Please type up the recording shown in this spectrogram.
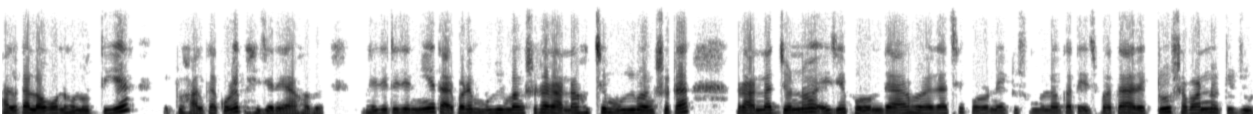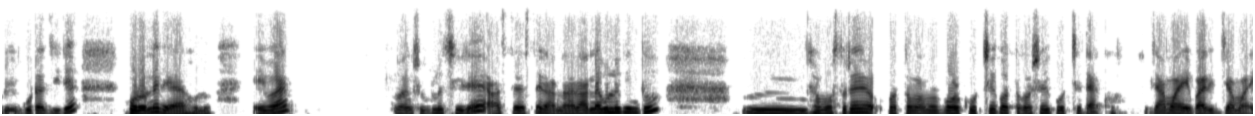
হালকা লবণ, হলুদ দিয়ে একটু হালকা করে ভেজে নেওয়া হবে। ভেজে টেজে নিয়ে তারপরে মুরগির মাংসটা রান্না হচ্ছে। মুরগির মাংসটা রান্নার জন্য এই যে ফোড়ন দেওয়া হয়ে গেছে। ফোড়নে একটু শুকনো লঙ্কা, তেজপাতা আর একটু সামান্য একটু জুড়ে, গোটা জিরে ফোড়নে দেওয়া হলো। এবার মাংসগুলো ছিঁড়ে আস্তে আস্তে রান্না, রান্নাগুলো কিন্তু সমস্তটাই কত আমার বর করছে, কত মাসেই করছে, দেখো। জামাই, বাড়ির জামাই।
